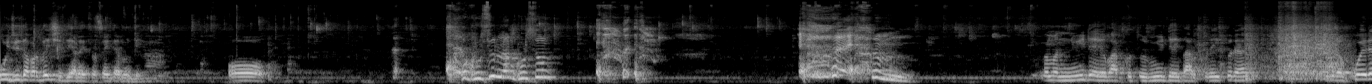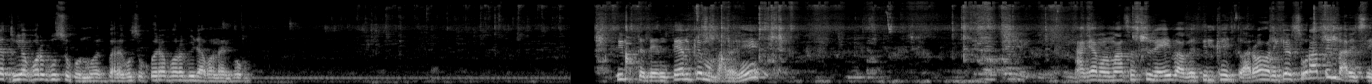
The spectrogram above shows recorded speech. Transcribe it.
ওই যদি আবার বেশি দেওয়া নাইতো সেইটার মধ্যে। ও। ঘুরছুন লান ঘুরছুন। আমার মিডাই বার করতো মিডাই বার করে এই করে। কইরা থুয়া পরে গুছু করব একবারে, গুছু কইরা পরে বিড়া বানাইব। তিলতে দেন, তেল কেমন বাড়ে হ্যাঁ আগে আমার মাছ আসলে এইভাবে তিল খাইতো। আরও অনেকের চোরা তিল বাড়িছে।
